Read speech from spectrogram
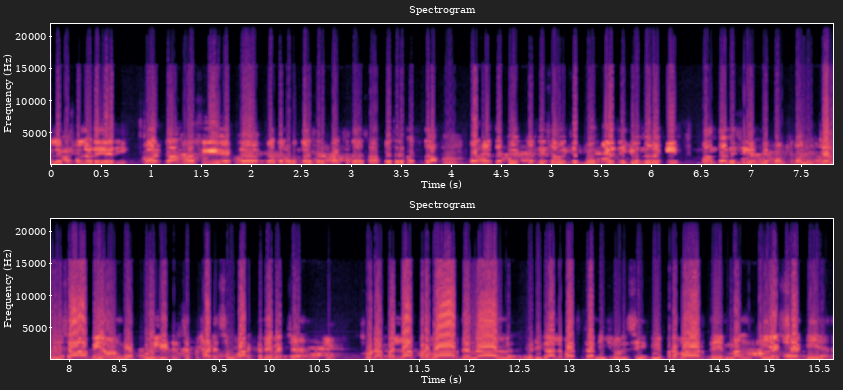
ਇਲੈਕਸ਼ਨ ਲੜੇ ਆ ਜੀ। ਪਰ ਕਾਂਗਰਸੀ ਇੱਕ ਕਤਲ ਹੁੰਦਾ ਸਰਪੰਚ ਦਾ ਸਾਬਕਾ ਸਰਪੰਚ ਦਾ। ਪਰ ਹਜੇ ਤੱਕ ਚੰਨੀ ਸਾਹਿਬ ਇੱਥੇ ਪਹੁੰਚੇ ਨਹੀਂ ਕਿ ਉਹਨਾਂ ਦਾ ਕੀ ਮੰਨਦਾ ਨਹੀਂ ਸੀਗਾ ਇੱਥੇ ਪਹੁੰਚਣਾ? ਨਹੀਂ ਚੰਨੀ ਸਾਹਿਬ ਵੀ ਆਉਣਗੇ ਪੂਰੀ ਲੀਡਰਸ਼ਿਪ ਸਾਡੇ ਸੰਪਰਕ ਦੇ ਵਿੱਚ ਹੈ। ਥੋੜਾ ਪਹਿਲਾਂ ਪਰਿਵਾਰ ਦੇ ਨਾਲ ਜਿਹੜੀ ਗੱਲਬਾਤ ਕਰਨੀ ਜ਼ਰੂਰੀ ਸੀ ਵੀ ਪਰਿਵਾਰ ਦੀ ਮੰਗ ਕੀ ਅੱਛਾ ਕੀ ਹੈ।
